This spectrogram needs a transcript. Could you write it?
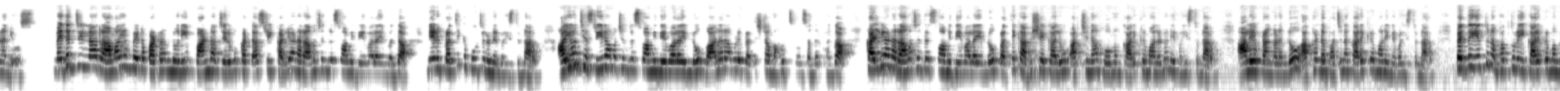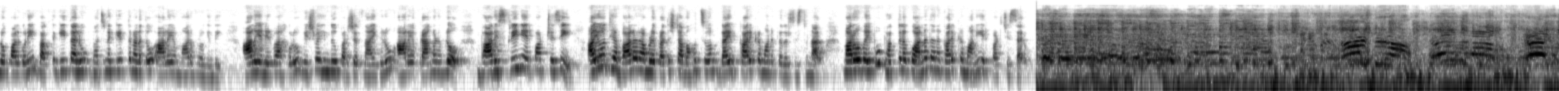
Minura News. Medak జిల్లా రామాయంపేట పట్టణంలోని panda చెరువు కట్ట శ్రీ కళ్యాణ రామచంద్ర స్వామి దేవాలయం వద్ద నేడు ప్రత్యేక పూజలు నిర్వహిస్తున్నారు. అయోధ్య శ్రీరామచంద్ర స్వామి దేవాలయంలో బాలరాముడి ప్రతిష్టా మహోత్సవం సందర్భంగా కళ్యాణ రామచంద్ర స్వామి దేవాలయంలో ప్రత్యేక అభిషేకాలు అర్చన హోమం కార్యక్రమాలను నిర్వహిస్తున్నారు. ఆలయ ప్రాంగణంలో అఖండ భజన కార్యక్రమాన్ని నిర్వహిస్తున్నారు. పెద్ద ఎత్తున భక్తులు ఈ కార్యక్రమంలో పాల్గొని భక్తి గీతాలు భజన కీర్తనలతో ఆలయం మారుమ్రోగింది. ఆలయ నిర్వాహకులు విశ్వ హిందూ పరిషత్ నాయకులు ఆలయ ప్రాంగణంలో భారీ స్క్రీన్ ఏర్పాటు చేసి అయోధ్య బాలరాముడి ప్రతిష్టా మహోత్సవం లైవ్ కార్యక్రమాన్ని ప్రదర్శిస్తున్నారు. మరోవైపు భక్తులకు అన్నదాన కార్యక్రమాన్ని ఏర్పాటు చేశారు. Hey!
